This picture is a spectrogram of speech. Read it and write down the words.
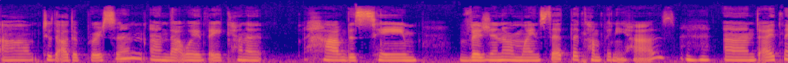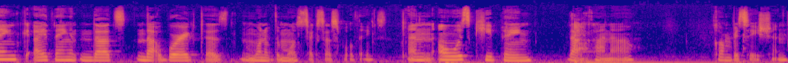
um, to the other person, and that way they kind of have the same vision or mindset the company has. And I think I think that's that worked as one of the most successful things, and always keeping that kind of conversation.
